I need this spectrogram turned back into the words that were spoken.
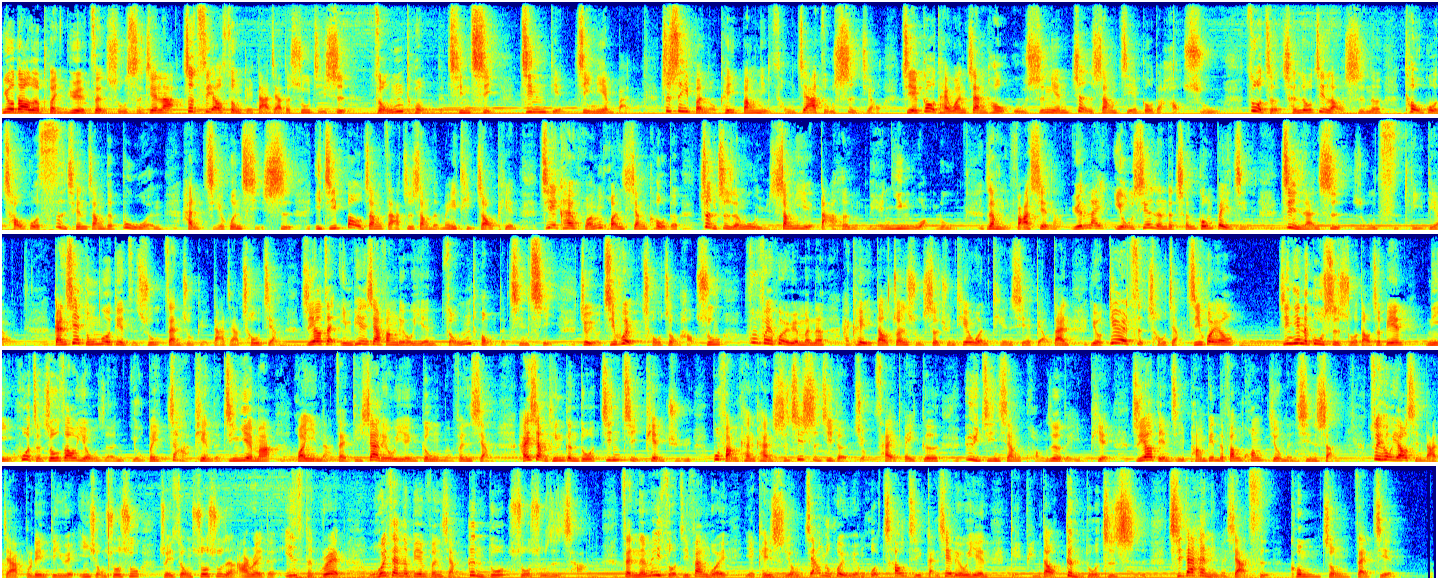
又到了本月赠书时间啦，这次要送给大家的书籍是《总统的亲戚》经典纪念版。这是一本哦，可以帮你从家族视角解构台湾战后五十年政商结构的好书。作者陈柔縉老师呢，透过超过四千张的布文和结婚启事，以及报章杂志上的媒体照片，揭开环环相扣的政治人物与商业大亨联姻网路，让你发现啊，原来有些人的成功背景竟然是如此低调。感谢读墨电子书赞助给大家抽奖，只要在影片下方留言“总统的亲戚”，就有机会抽中好书。付费会员们呢，还可以到专属社群贴文填写表单，有第二次抽奖机会哦。今天的故事说到这边，你或者周遭有人有被诈骗的经验吗？欢迎啊，在底下留言跟我们分享。还想听更多经济骗局，不妨看看十七世纪的韭菜悲歌、郁金香狂热的影片，只要点击旁边的方框就能欣赏。最后邀请大家不吝订阅英雄说书，追踪说书人阿瑞的 Instagram，我会在那边分享更多说书日常。在能力所及范围，也可以使用加入会员或超级感谢留言，给频道更多支持。期待和你们下次空中再见。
